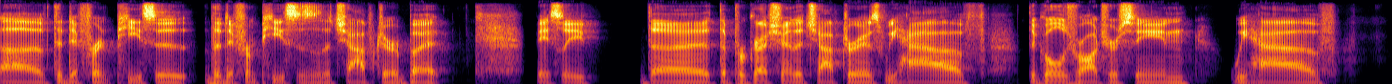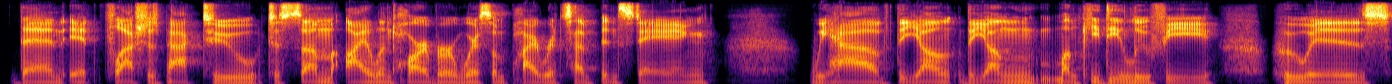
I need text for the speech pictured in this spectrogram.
uh, the different pieces, the different pieces of the chapter, but basically the the progression of the chapter is we have the Gold Roger scene, we have then it flashes back to to some island harbor where some pirates have been staying. We have the young the young monkey D Luffy who is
